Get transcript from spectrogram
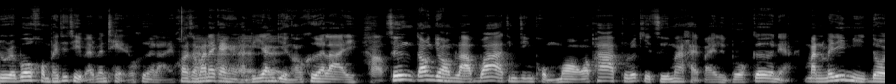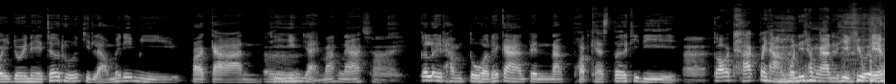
durable competitive advantage เขาคืออะไร ความสามารถในการแข่งขันที่ยั่งยืนของเขาคืออะไรครับซึ่งต้องยอมรับว่าจริง ๆ ผมมองว่าภาพธุรกิจซื้อมาขายไปหรือโบรกเกอร์เนี่ย มันไม่ได้มีโดยโดย nature ธุรกิจแล้วไม่ได้มีประการที่เออยิ่งใหญ่มากนักใช่ก็เลยทำตัวด้วยการเป็นนัก podcaster ที่ดีอ่าก็ทักไปถามคนที่ทำงานใน TQM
